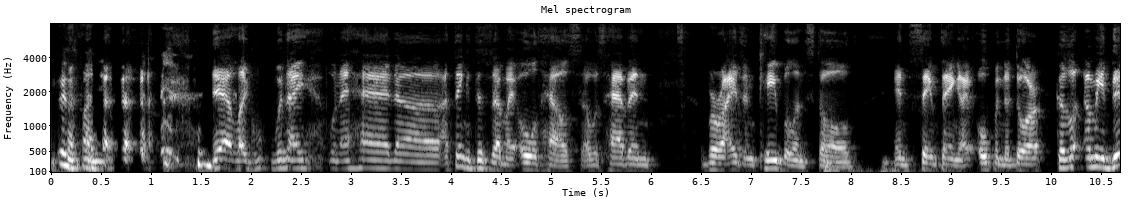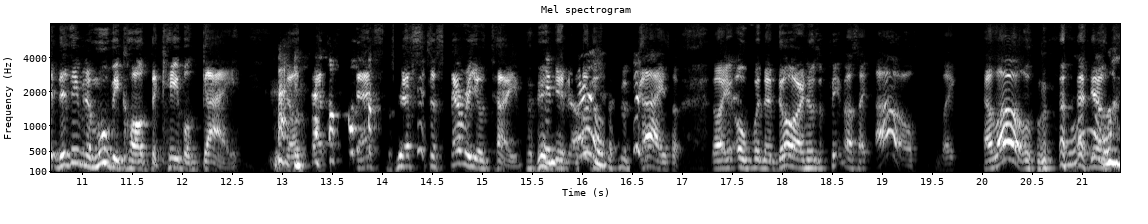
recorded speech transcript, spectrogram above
yeah, like when I when I had uh I think this was at my old house. I was having Verizon cable installed, and same thing. I opened the door because I mean, there's even a movie called The Cable Guy. You know, that's, that's just a stereotype. It's you know, guy. So, so I opened the door, and there was a female. I was like, oh, like hello. you know,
